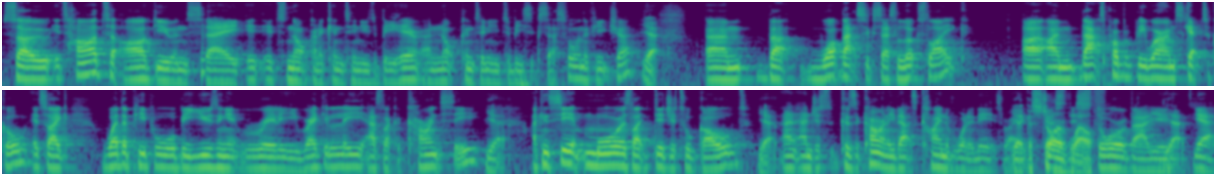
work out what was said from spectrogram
So it's hard to argue and say it, it's not going to continue to be here and not continue to be successful in the future. Yeah. Um, but what that success looks like, uh, I'm that's probably where I'm skeptical. It's like whether people will be using it really regularly as like a currency. Yeah. I can see it more as like digital gold. Yeah. And, and just because currently that's kind of what it is, right? Yeah, like a store Just of wealth. Store of value. Yeah. Yeah.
